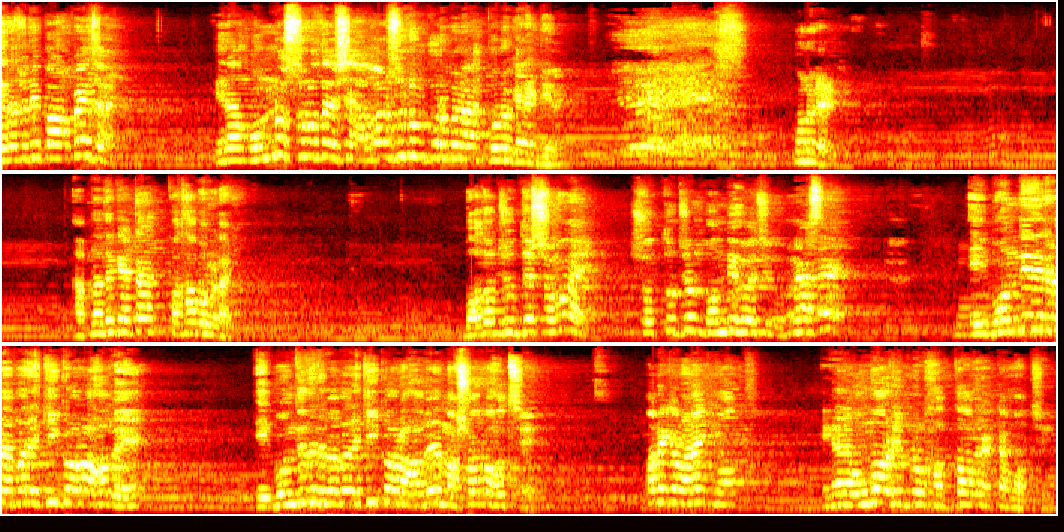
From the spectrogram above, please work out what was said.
এরা যদি পার পেয়ে যায়, এরা অন্য স্রোতে এসে আবার জুলুম করবে না, কোনো গ্যারান্টি কোনো গ্যারান্টি আপনাদেরকে একটা কথা বলে রাখি। বদরযুদ্ধের সময় সত্তর জন বন্দী হয়েছিল, মনে আছে? এই বন্দীদের ব্যাপারে কি করা হবে? এই বন্দীদের ব্যাপারে কি করা হবে? মাসরা হচ্ছে। অনেকের অনেক মত। এখানে উমর ইবনুল খত্তাবের একটা মত ছিল।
